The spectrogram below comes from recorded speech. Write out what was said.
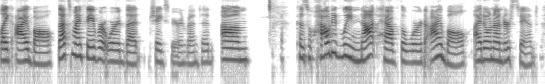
like eyeball. That's my favorite word that Shakespeare invented. Um, because how did we not have the word eyeball? I don't understand.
